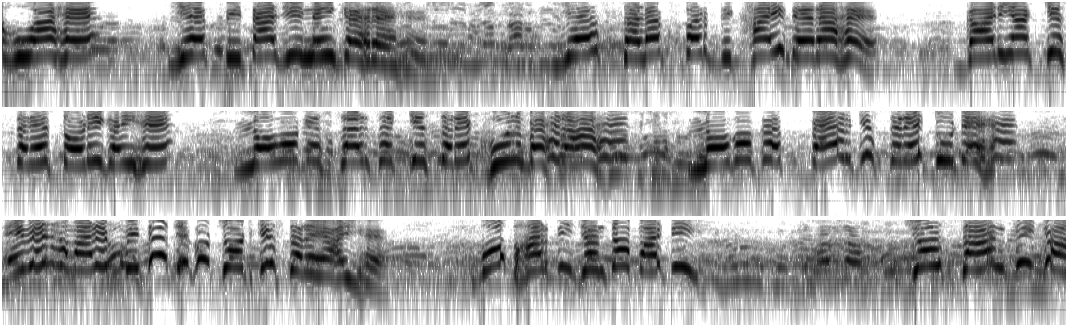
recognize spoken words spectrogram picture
हुआ है, ये पिताजी नहीं कह रहे हैं। ये सड़क पर दिखाई दे रहा है, गाड़ियाँ किस तरह तोड़ी गई हैं, लोगों के सर से किस तरह खून बह रहा है, लोगों के पैर किस तरह टूटे हैं, इवन हमारे पिताजी को चोट किस तरह आई है। वो भारतीय जनता पार्टी जो शांति का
